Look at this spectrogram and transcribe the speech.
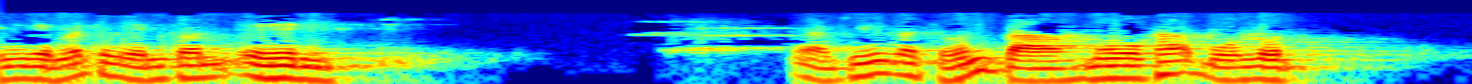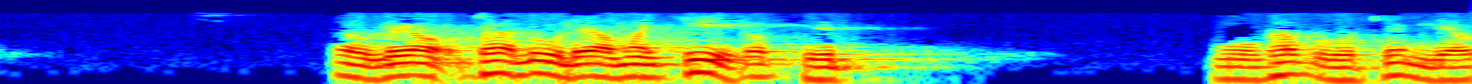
ิ่งอื่นวัตถุอื่นคนอื่นก็ชีวิตก็สูญเปล่าโมฆะบุรุษเราเลี้ยวถ้ารู้แล้วไม่ขี้ก็ผิดโมฆะบุรุษเช่นเดียว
